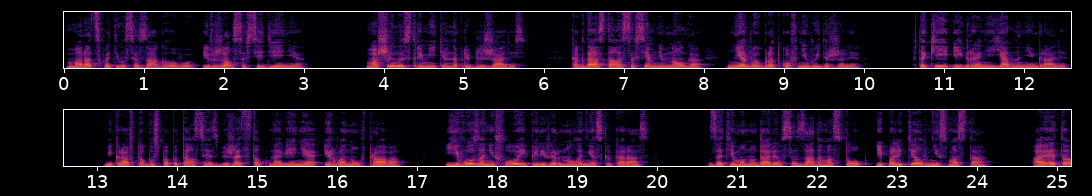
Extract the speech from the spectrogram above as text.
Марат схватился за голову и вжался в сиденье. Машины стремительно приближались. Когда осталось совсем немного, нервы у братков не выдержали. В такие игры они явно не играли. Микроавтобус попытался избежать столкновения и рванул вправо. Его занесло и перевернуло несколько раз. Затем он ударился задом о столб и полетел вниз моста а это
